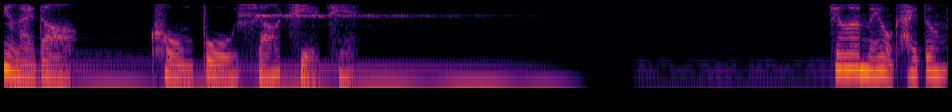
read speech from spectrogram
迎来到恐怖小姐姐。江安没有开灯，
